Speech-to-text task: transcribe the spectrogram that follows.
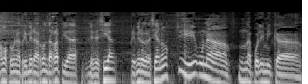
Vamos con una primera ronda rápida, les decía. Primero Graciano. Sí, una, una polémica,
